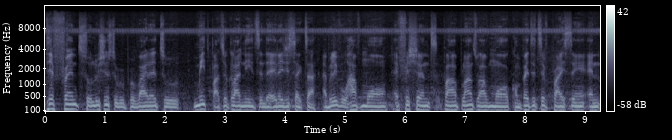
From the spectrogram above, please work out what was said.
different solutions to be provided to meet particular needs in the energy sector, I believe we'll have more efficient power plants, we'll have more competitive pricing and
